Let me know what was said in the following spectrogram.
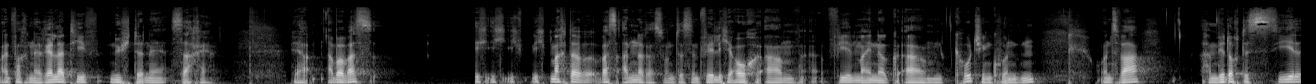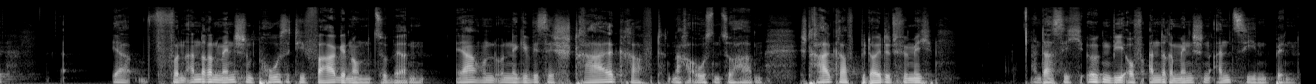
einfach eine relativ nüchterne Sache. Ja, aber was ich, ich, ich, ich mache da was anderes und das empfehle ich auch ähm, vielen meiner ähm, Coaching-Kunden. Und zwar haben wir doch das Ziel, ja, von anderen Menschen positiv wahrgenommen zu werden ja, und, und eine gewisse Strahlkraft nach außen zu haben. Strahlkraft bedeutet für mich, dass ich irgendwie auf andere Menschen anziehend bin.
